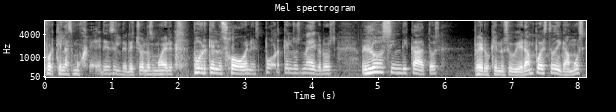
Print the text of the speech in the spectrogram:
porque las mujeres, el derecho de las mujeres, porque los jóvenes, porque los negros, los sindicatos, pero que nos hubieran puesto, digamos,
